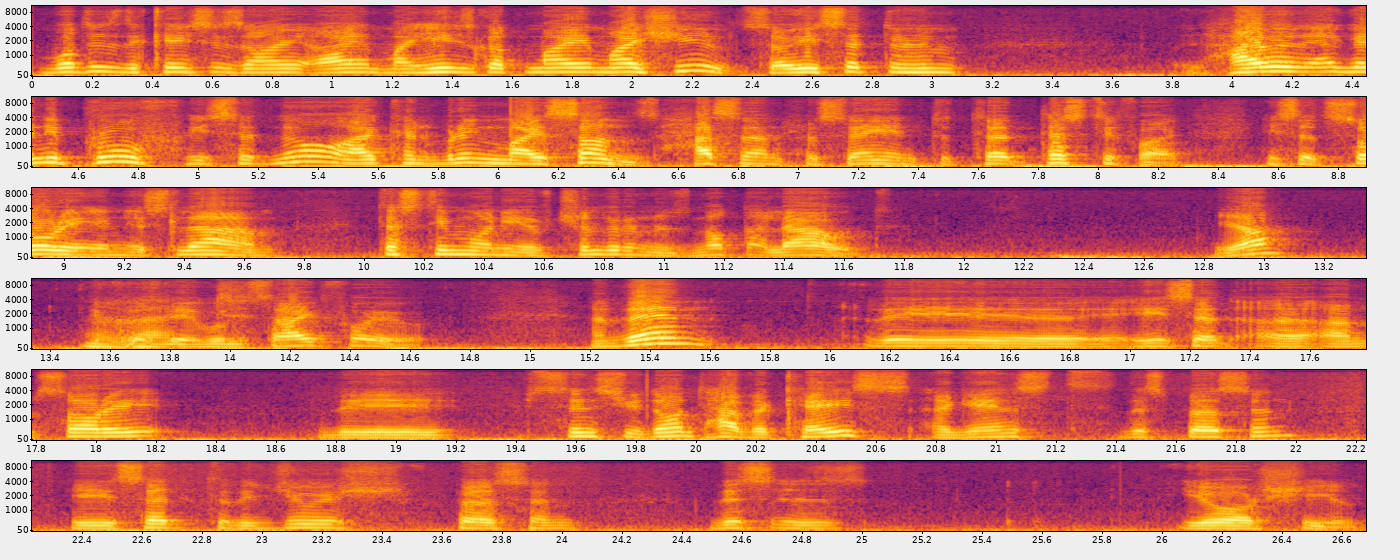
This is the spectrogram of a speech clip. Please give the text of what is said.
What is the case? Is I, I, my, he's got my, my shield. So he said to him, have any proof? He said, no, I can bring my sons, Hassan, Hussein, to te- testify. He said, sorry, in Islam, testimony of children is not allowed. Yeah? Because they will side for you. And then the, he said, uh, I'm sorry, the, since you don't have a case against this person, he said to the Jewish person, this is your shield.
